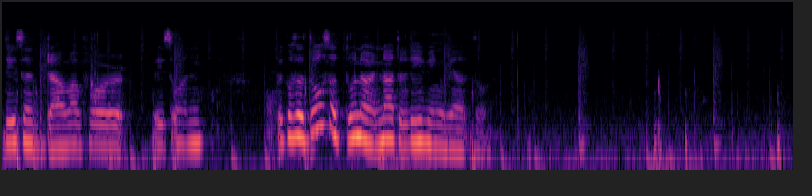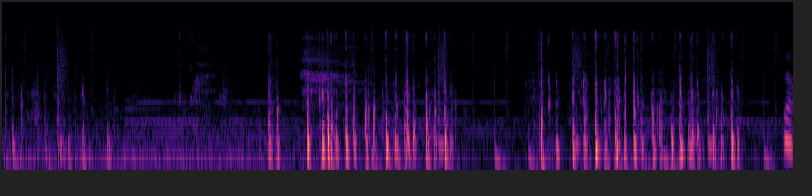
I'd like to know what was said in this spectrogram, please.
decent drama for this one because those two are not living well alone. Now.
